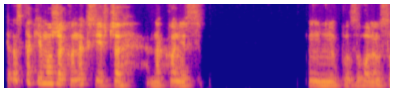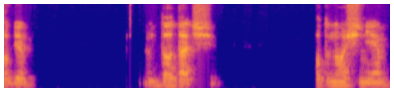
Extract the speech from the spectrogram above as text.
Teraz takie może koneksje jeszcze na koniec. Mm, pozwolę sobie dodać odnośnie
